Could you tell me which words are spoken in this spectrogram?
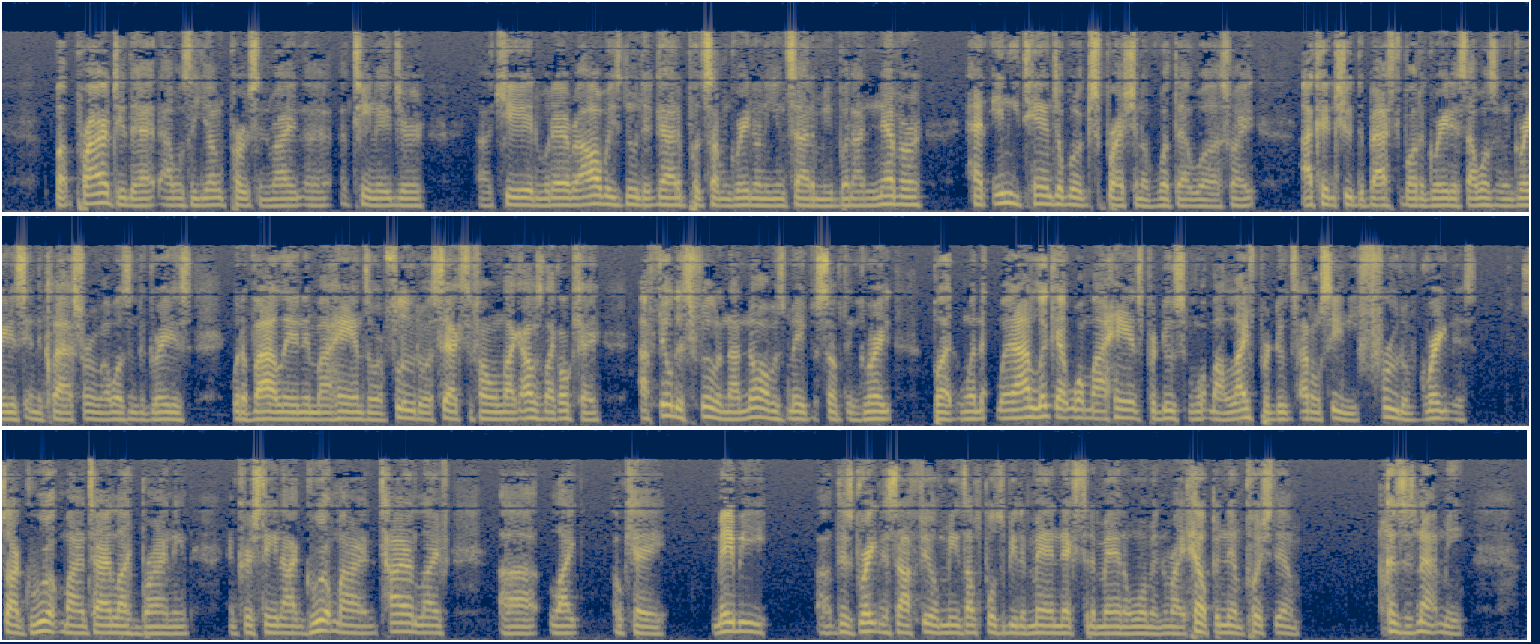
But prior to that, I was a young person, right? A, a teenager, a kid, whatever. I always knew that God had put something great on the inside of me, but I never had any tangible expression of what that was, right? I couldn't shoot the basketball the greatest. I wasn't the greatest in the classroom. I wasn't the greatest with a violin in my hands or a flute or a saxophone. Like I was like, okay, I feel this feeling. I know I was made for something great, but when when I look at what my hands produce and what my life produces, I don't see any fruit of greatness. So I grew up my entire life, Brian and, and Christine. I grew up my entire life uh, like, okay, maybe uh, this greatness I feel means I'm supposed to be the man next to the man or woman, right? Helping them, push them, because it's not me.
